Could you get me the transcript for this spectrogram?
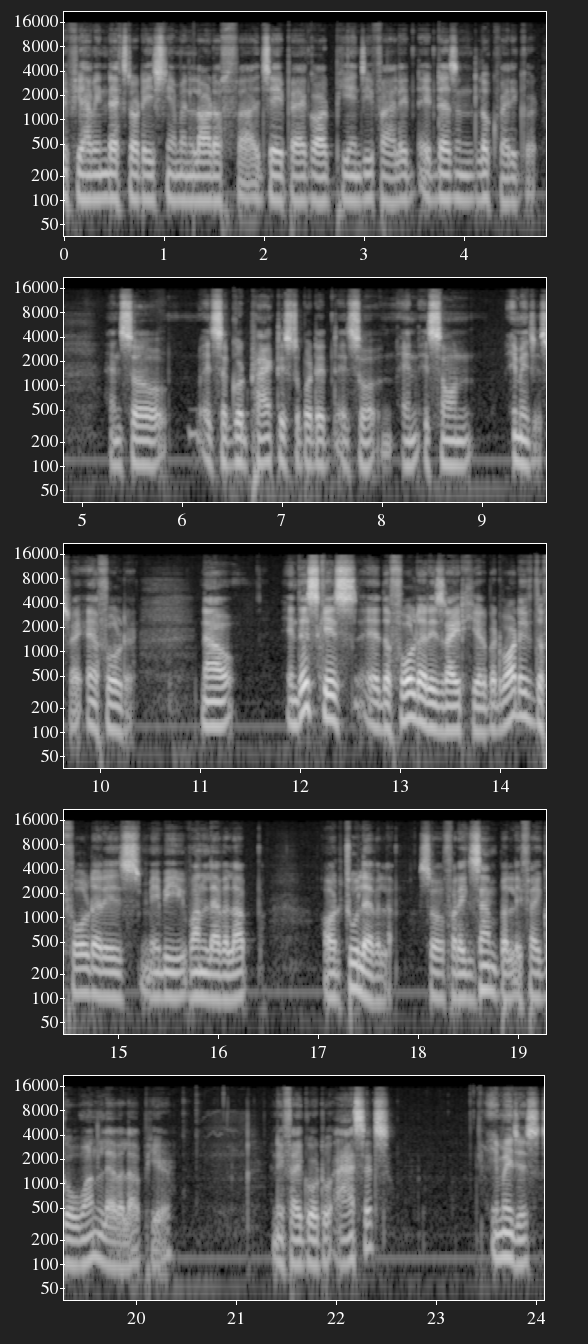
if you have index.html and a lot of uh, JPEG or PNG file, it, it doesn't look very good and so it's a good practice to put it in its own images, right? A folder. Now, in this case, uh, the folder is right here, but what if the folder is maybe one level up or two level up? So for example, if I go one level up here, and if I go to assets, images,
